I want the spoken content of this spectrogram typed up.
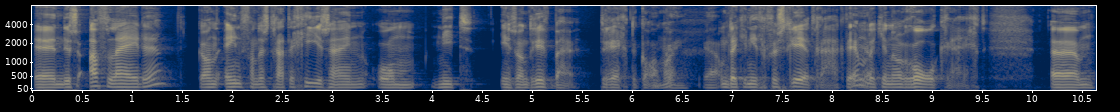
En dus afleiden kan een van de strategieën zijn om niet in zo'n driftbui terecht te komen. Omdat je niet gefrustreerd raakt, hè? omdat je een rol krijgt. Um,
